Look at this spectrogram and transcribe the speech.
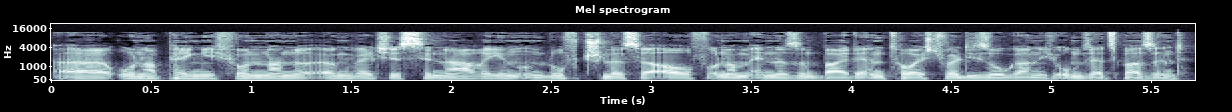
äh, unabhängig voneinander irgendwelche Szenarien und Luftschlösser auf und am Ende sind beide enttäuscht, weil die so gar nicht umsetzbar sind?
